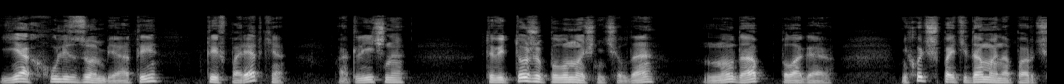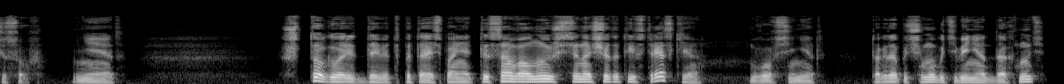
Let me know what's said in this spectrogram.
«Я хули-зомби, а ты?» «Ты в порядке?» «Отлично. Ты ведь тоже полуночничал, да?» «Ну да, полагаю. Не хочешь пойти домой на пару часов?» «Нет». «Что?» — говорит Дэвид, пытаясь понять. «Ты сам волнуешься насчет этой встряски?» «Вовсе нет. Тогда почему бы тебе не отдохнуть?»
